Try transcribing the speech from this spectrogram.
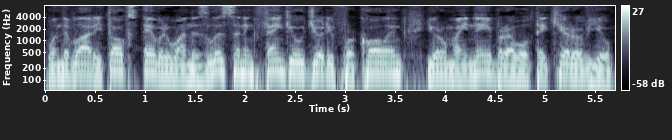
When the Vladae talks, everyone is listening. Thank you, Jody, for calling. You're my neighbor. I will take care of you.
